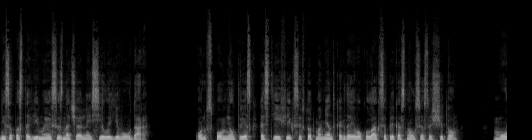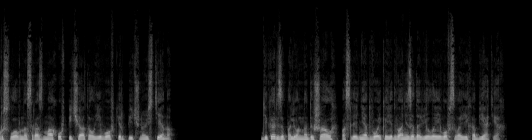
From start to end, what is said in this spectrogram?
несопоставимые с изначальной силой его удара. Он вспомнил треск костей Фиксы в тот момент, когда его кулак соприкоснулся со щитом. Мур словно с размаху впечатал его в кирпичную стену. Дикарь запаленно дышал, последняя двойка едва не задавила его в своих объятиях.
